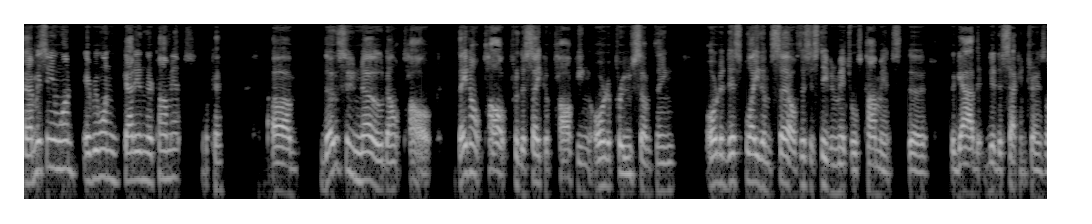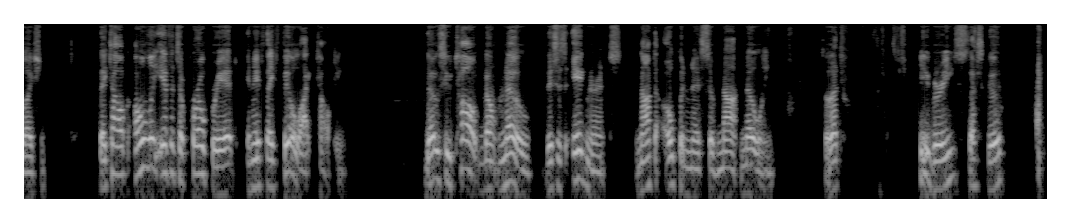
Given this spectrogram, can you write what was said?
Did I miss anyone? Everyone got in their comments? Okay. Um, those who know don't talk. They don't talk for the sake of talking or to prove something or to display themselves. This is Stephen Mitchell's comments, the, the guy that did the second translation. They talk only if it's appropriate and if they feel like talking. Those who talk don't know. This is ignorance, not the openness of not knowing. So that's, he agrees. That's good. How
